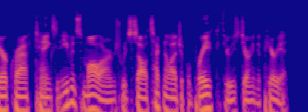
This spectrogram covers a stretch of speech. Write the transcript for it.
aircraft, tanks, and even small arms, which saw technological breakthroughs during the period.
